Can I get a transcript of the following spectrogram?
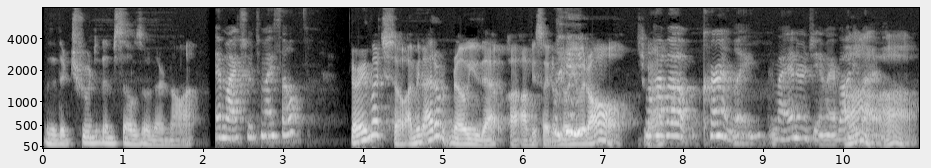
whether they're true to themselves or they're not. Am I true to myself? Very much so. I mean, I don't know you that uh, obviously. I don't know you at all. well, how about currently my energy and my body ah, ah.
